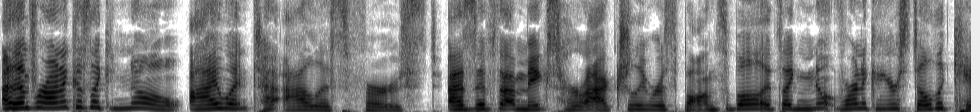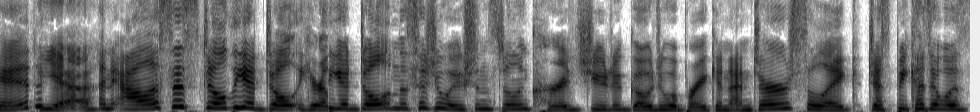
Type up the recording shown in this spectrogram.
And then Veronica's like, no, I went to Alice first, as if that makes her actually responsible. It's like, no, Veronica, you're still the kid. Yeah. And Alice is still the adult here. The adult in the situation still encouraged you to go do a break and enter. So, like, just because it was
